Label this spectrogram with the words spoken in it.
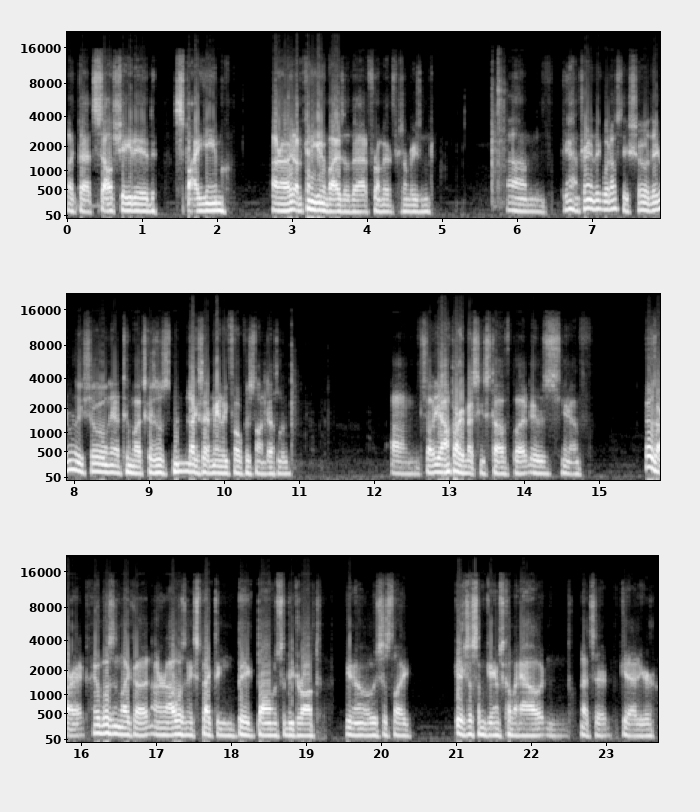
like that cell shaded spy game. I don't know. I'm kind of getting vibes of that from it for some reason. Um, yeah, I'm trying to think what else they showed. They didn't really show yeah too much because it was like I said mainly focused on Deathloop. Um, so yeah, I'm probably missing stuff, but it was you know it was all right. It wasn't like a I don't know. I wasn't expecting big bombs to be dropped. You know, it was just like it's just some games coming out and that's it. Get out of here.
